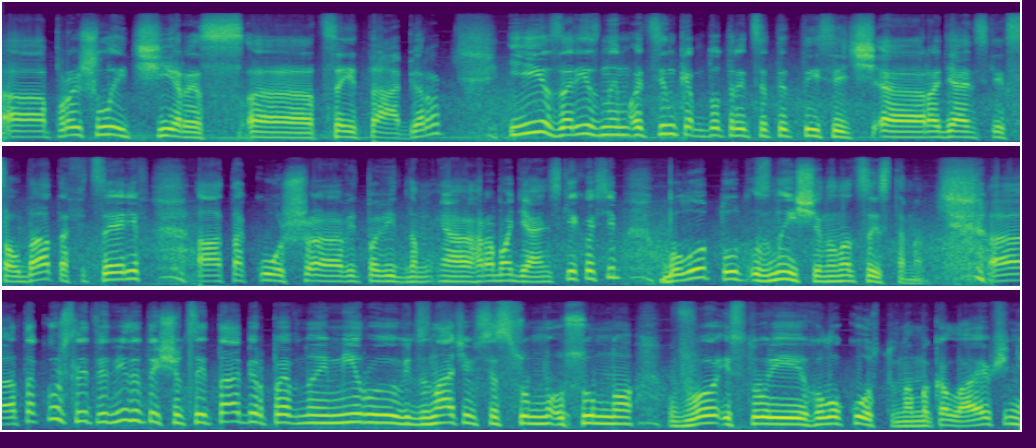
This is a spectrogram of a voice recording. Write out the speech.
е, пройшли через е, цей табір, і за різним оцінкам до 30 тисяч е, радянських солдат, офіцерів, а також е, відповідно е, громадянських осіб було тут знищено нацистами. Е, Також слід відмітити, що цей табір певною мірою відзначився сумно в історії Голокосту на Миколаївщині.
